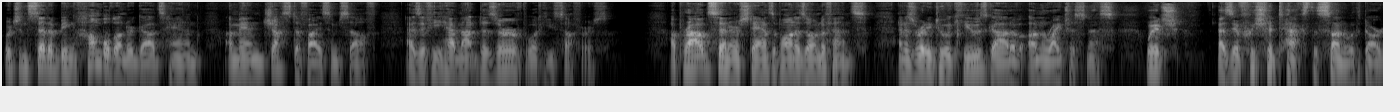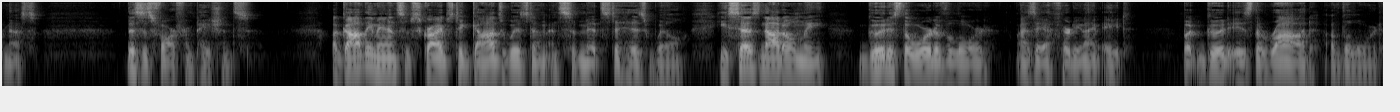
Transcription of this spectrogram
which instead of being humbled under God's hand, a man justifies himself, as if he had not deserved what he suffers. A proud sinner stands upon his own defense, and is ready to accuse God of unrighteousness, which, as if we should tax the sun with darkness. This is far from patience. A godly man subscribes to God's wisdom and submits to his will. He says not only, Good is the word of the Lord, Isaiah 39 8, but good is the rod of the Lord.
